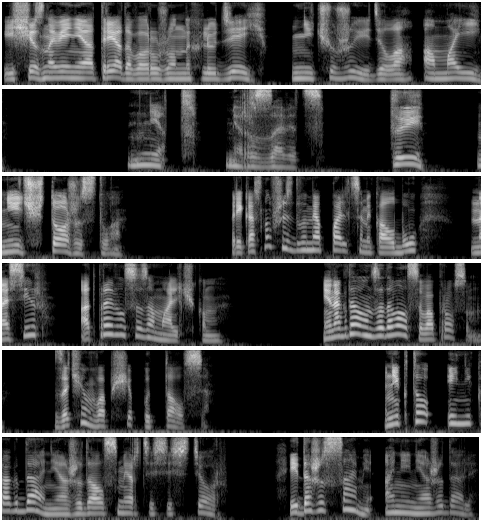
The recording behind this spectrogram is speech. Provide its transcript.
«Исчезновение отряда вооруженных людей — не чужие дела, а мои». «Нет, мерзавец, ты — ничтожество!» Прикоснувшись двумя пальцами к лбу, Насир отправился за мальчиком. Иногда он задавался вопросом, зачем вообще пытался. Никто и никогда не ожидал смерти сестер. И даже сами они не ожидали.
